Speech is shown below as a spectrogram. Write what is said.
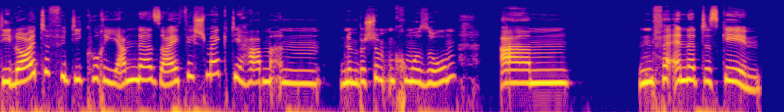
Die Leute, für die Koriander seifig schmeckt, die haben an einem bestimmten Chromosom ähm, ein verändertes Gen.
